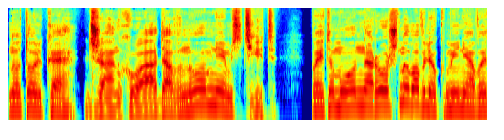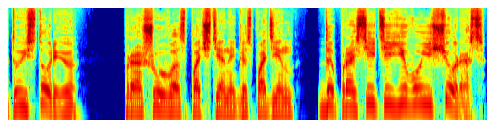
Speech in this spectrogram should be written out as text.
Но только Джан Хуа давно мне мстит, поэтому он нарочно вовлек меня в эту историю. Прошу вас, почтенный господин, допросите его еще раз».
